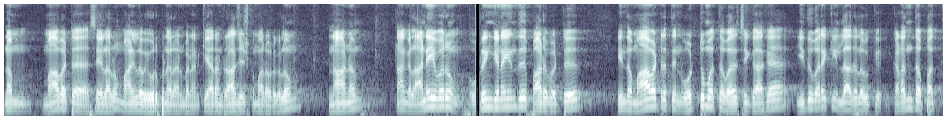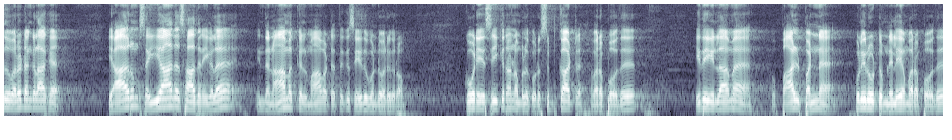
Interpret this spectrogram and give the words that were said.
நம் மாவட்ட செயலாளரும் மாநிலவை உறுப்பினர் அன்பனன் கே ஆர் ராஜேஷ்குமார் அவர்களும் நானும் நாங்கள் அனைவரும் ஒருங்கிணைந்து பாடுபட்டு இந்த மாவட்டத்தின் ஒட்டுமொத்த வளர்ச்சிக்காக இதுவரைக்கும் இல்லாத அளவுக்கு கடந்த பத்து வருடங்களாக யாரும் செய்யாத சாதனைகளை இந்த நாமக்கல் மாவட்டத்துக்கு செய்து கொண்டு வருகிறோம். கூடிய சீக்கிரம் நம்மளுக்கு ஒரு சிப்காட் வரப்போகுது. இது இல்லாமல் பால் பண்ண குளிரூட்டும் நிலையம் வரப்போகுது.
